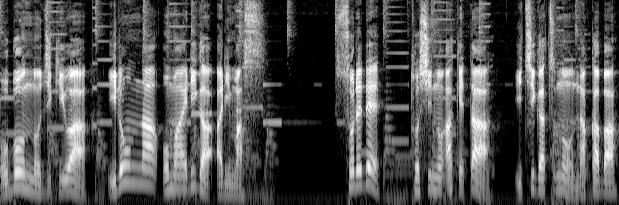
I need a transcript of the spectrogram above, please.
お盆の時期はいろんなお参りがあります。それで年の明けた1月の半ば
